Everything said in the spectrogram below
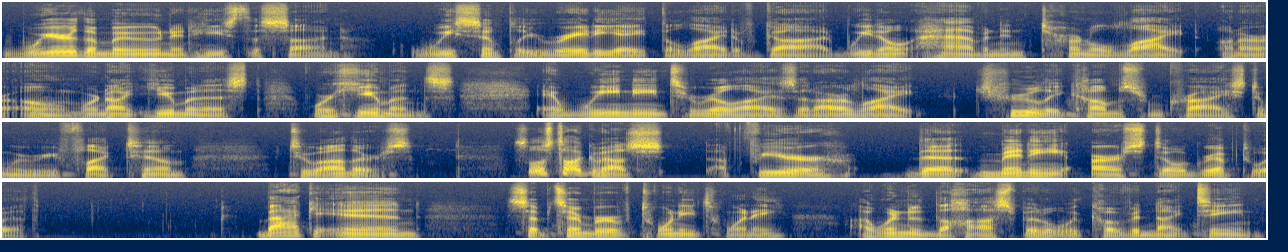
we're the moon and he's the sun we simply radiate the light of God. We don't have an internal light on our own. We're not humanist, we're humans. And we need to realize that our light truly comes from Christ and we reflect Him to others. So let's talk about a fear that many are still gripped with. Back in September of 2020, I went into the hospital with COVID 19.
